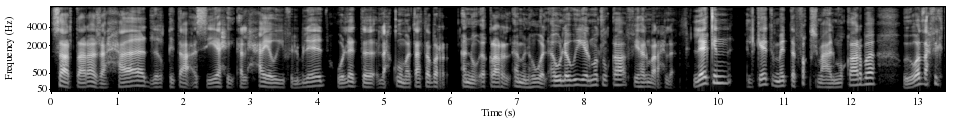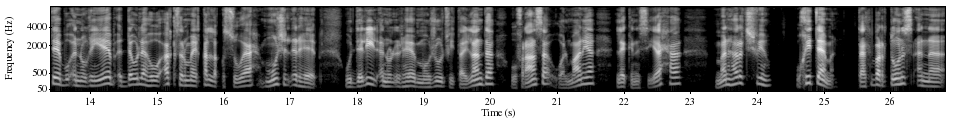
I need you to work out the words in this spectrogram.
صار تراجع حاد للقطاع السياحي الحيوي في البلاد. ولات الحكومة تعتبر أن إقرار الأمن هو الأولوية المطلقة في هالمرحلة. لكن الكاتب ما يتفقش مع المقاربة ويوضح في كتابه أنه غياب الدولة هو أكثر ما يقلق السواح مش الإرهاب والدليل أنه الإرهاب موجود في تايلاندا وفرنسا وألمانيا لكن السياحة ما انهارتش فيهم. وختاما تعتبر تونس أن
